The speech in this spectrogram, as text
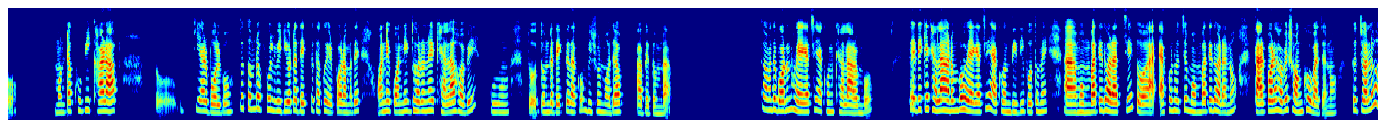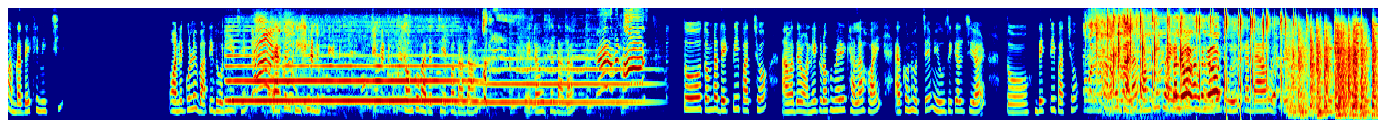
মনটা খুবই খারাপ। তো কি আর বলব? তো তোমরা ফুল ভিডিওটা দেখতে থাকো, এরপর আমাদের অনেক অনেক ধরনের খেলা হবে। তো তোমরা দেখতে থাকো, ভীষণ মজা পাবে তোমরা। তো আমাদের বরণ হয়ে গেছে, এখন খেলা আরম্ভ। তো এদিকে খেলা আরম্ভ হয়ে গেছে। এখন দিদি প্রথমে মোমবাতি ধরাচ্ছে। তো এখন হচ্ছে মোমবাতি ধরানো তারপরে হবে শঙ্খ বাজানো। তো চলো আমরা দেখে নিচ্ছি। অনেকগুলোই বাতি ধরিয়েছে। এখন শঙ্খ বাজাচ্ছে এরপর দাদা। তো এটা হচ্ছে দাদা। তো তোমরা দেখতেই পাচ্ছ আমাদের অনেক রকমের খেলা হয়। এখন হচ্ছে মিউজিক্যাল চেয়ার। তো দেখতেই পাচ্ছ। আমাদের খেলা কমপ্লিট হয়ে গেছে। এখন পুরস্কার দেওয়া হচ্ছে।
